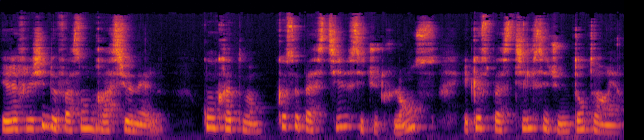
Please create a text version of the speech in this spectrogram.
et réfléchis de façon rationnelle. Concrètement, que se passe-t-il si tu te lances, et que se passe-t-il si tu ne tentes rien?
